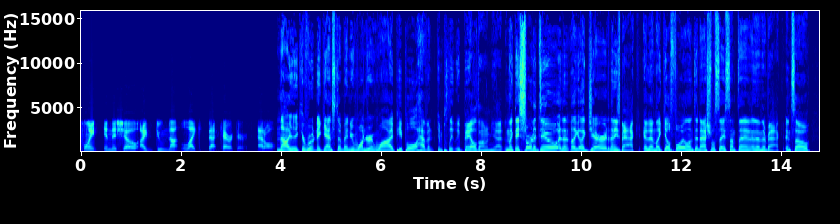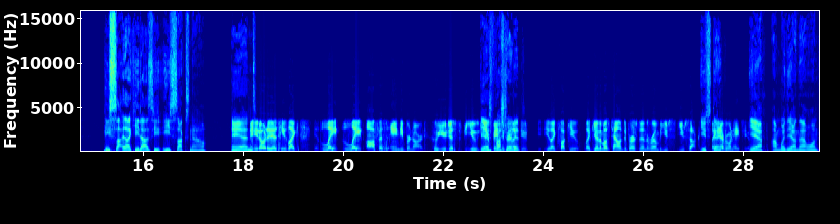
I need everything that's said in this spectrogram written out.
point in this show, I do not like that character at all. No, you're, like, you're rooting against him, and you're wondering why people haven't completely bailed on him yet. And like they sort of do, and then like like Jared, and then he's back, and then like Gilfoyle and Dinesh will say something, and then they're back. And so he su- like he does. He he sucks now. And, And you know what it is? He's like late, late office Andy Bernard, who you just you Yeah, you basically frustrated. like, dude, you like fuck you. Like you're the most talented person in the room, but you you suck. You like everyone hates you. yeah, I'm with you on that one.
